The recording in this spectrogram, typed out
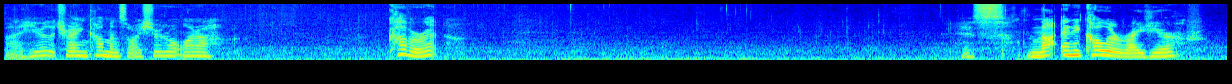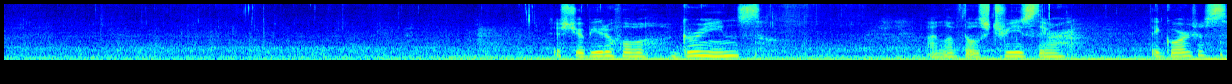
I hear the train coming, so I sure don't want to cover it. It's not any color right here. Just your beautiful greens. I love those trees there. They're gorgeous.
